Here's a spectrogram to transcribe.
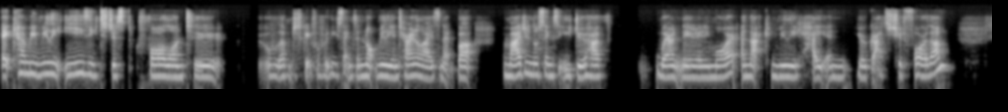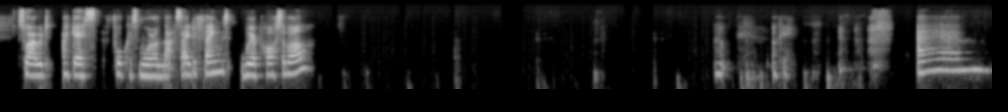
it can be really easy to just fall onto, oh, I'm just grateful for these things and not really internalizing it. But imagine those things that you do have weren't there anymore. And that can really heighten your gratitude for them. So I would, I guess, focus more on that side of things where possible. Okay. Um,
